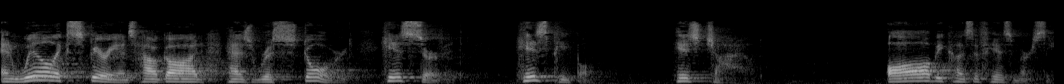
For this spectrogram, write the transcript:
and will experience how God has restored His servant, His people, His child all because of His mercy.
